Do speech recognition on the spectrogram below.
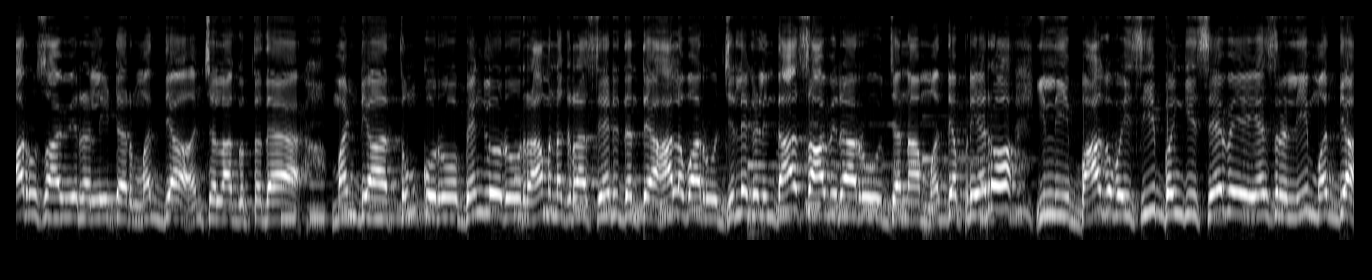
ಆರು ಸಾವಿರ ಲೀಟರ್ ಮದ್ಯ ಹಂಚಲಾಗುತ್ತದೆ. ಮಂಡ್ಯ, ತುಮಕೂರು, ಬೆಂಗಳೂರು, ರಾಮನಗರ ಸೇರಿದಂತೆ ಹಲವಾರು ಜಿಲ್ಲೆಗಳಿಂದ ಸಾವಿರಾರು ಜನ ಮದ್ಯಪ್ರಿಯರು ಇಲ್ಲಿ ಭಾಗವಹಿಸಿ ಬಂಗಿ ಸೇವೆಯ ಹೆಸರಲ್ಲಿ ಮದ್ಯ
